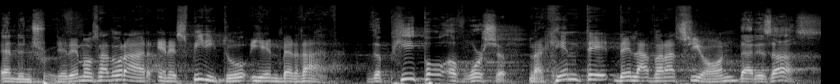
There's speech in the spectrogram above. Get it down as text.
and in truth. Debemos adorar en espíritu y en verdad. The people of worship, La gente de la adoración that is us.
